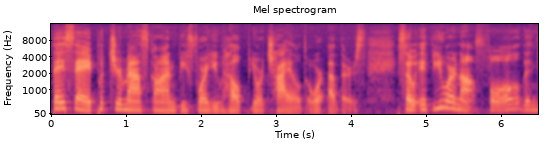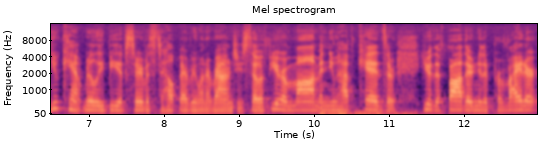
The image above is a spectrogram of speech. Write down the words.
they say put your mask on before you help your child or others. So if you are not full, then you can't really be of service to help everyone around you. So if you're a mom and you have kids or you're the father and you're the provider,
